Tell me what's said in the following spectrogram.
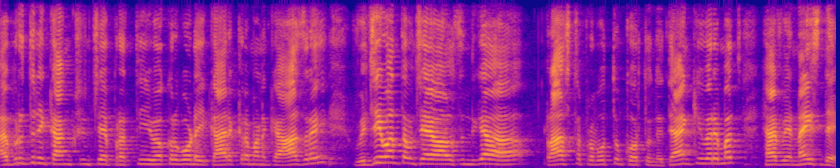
అభివృద్ధిని కాంక్షించే ప్రతి ఒక్కరు కూడా ఈ కార్యక్రమానికి హాజరై విజయవంతం చేయవలసిందిగా రాష్ట్ర ప్రభుత్వం కోరుతుంది. Thank you very much have a nice day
